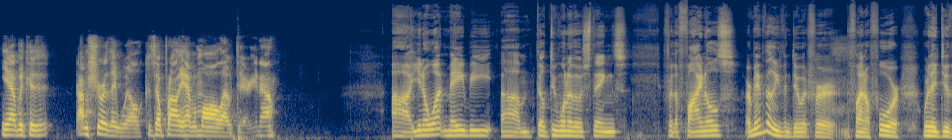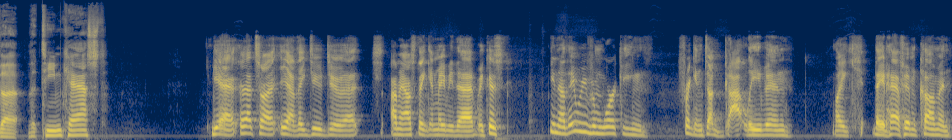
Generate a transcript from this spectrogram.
Yeah, because I'm sure they will, because they'll probably have them all out there. You know. Uh, you know what? Maybe um, they'll do one of those things for the finals, or maybe they'll even do it for the final four, where they do the the team cast. Yeah, that's right. Yeah, they do do that. I mean, I was thinking maybe that because, you know, they were even working friggin' Doug Gottlieb in. Like, they'd have him come and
